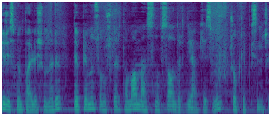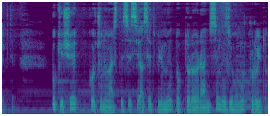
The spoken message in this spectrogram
bir ismin paylaşımları depremin sonuçları tamamen sınıfsaldır diyen kesimin çok tepkisini çekti. Bu kişi Koç Üniversitesi Siyaset Bilimi doktora öğrencisi Nezih Onur Kuru'ydu.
